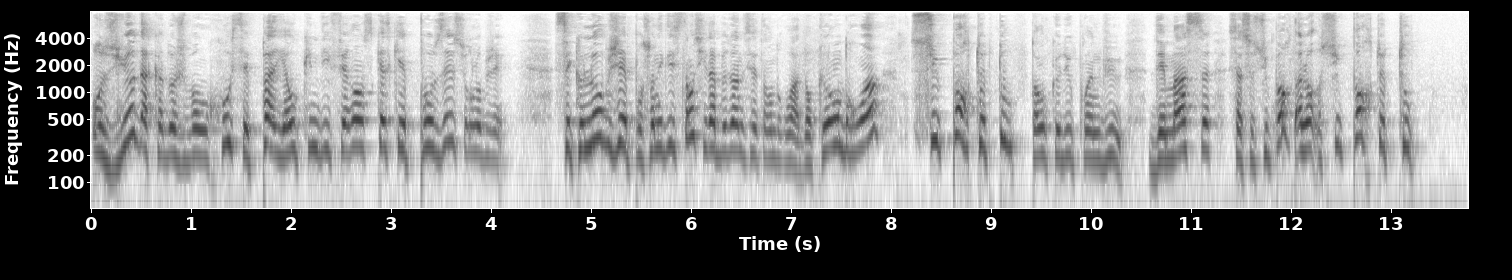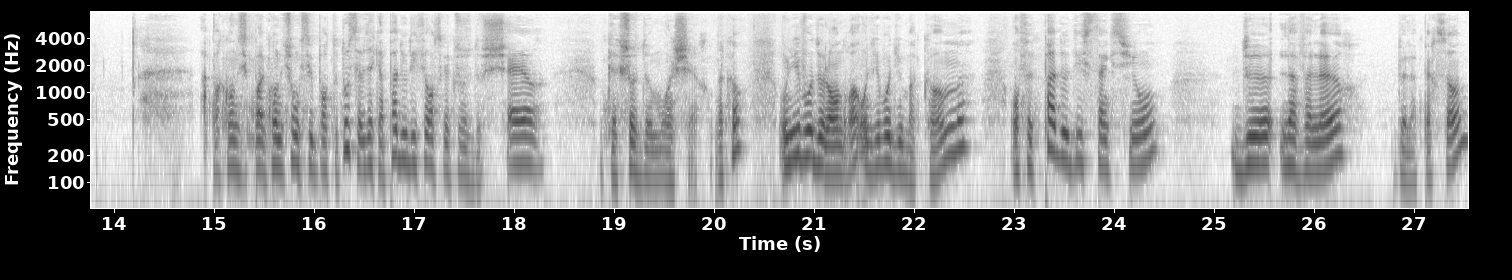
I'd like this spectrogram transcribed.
Aux yeux d'Akadosh Baruch pas, il n'y a aucune différence. Qu'est-ce qui est posé sur l'objet C'est que l'objet, pour son existence, il a besoin de cet endroit. Donc l'endroit supporte tout, tant que du point de vue des masses, ça se supporte. Alors supporte tout. À par condition qu'il supporte tout, ça veut dire qu'il n'y a pas de différence quelque chose de cher ou quelque chose de moins cher. D'accord? Au niveau de l'endroit, au niveau du makom, on ne fait pas de distinction de la valeur de la personne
